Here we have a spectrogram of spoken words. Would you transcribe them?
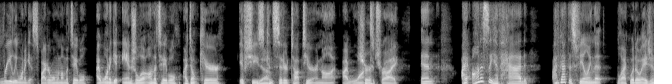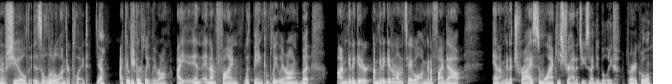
really want to get Spider-Woman on the table. I want to get Angela on the table. I don't care if she's Yeah. considered top tier or not. I want Sure. to try. And I honestly have had I've got this feeling that Black Widow Agent of Shield is a little underplayed. Yeah, I could be sure. completely wrong. I and, and I'm fine with being completely wrong, but I'm gonna get her I'm gonna get it on the table. I'm gonna find out and I'm gonna try some wacky strategies, I do believe. Very cool.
